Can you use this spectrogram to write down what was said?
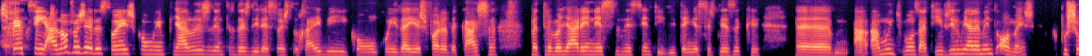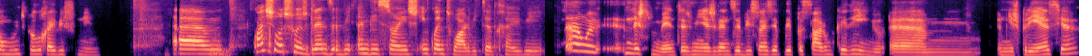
Espero que sim. Há novas gerações com empenhadas dentro das direções do rugby e com, com ideias fora da caixa para trabalharem nesse, nesse sentido. E tenho a certeza que uh, há, há muito bons ativos, e nomeadamente homens, que puxam muito pelo rugby feminino. Um, quais são as suas grandes ambições enquanto árbitra de rugby? Não, neste momento as minhas grandes ambições é poder passar um bocadinho um, a minha experiência,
